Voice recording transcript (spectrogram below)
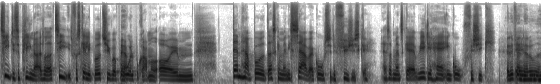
10 discipliner, altså 10 forskellige bådtyper på ja. OL-programmet, og øhm, den her båd, der skal man især være god til det fysiske. Altså man skal virkelig have en god fysik. Ja, det fandt jeg da ud af.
